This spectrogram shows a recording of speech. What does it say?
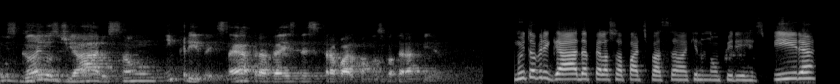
os ganhos diários são incríveis, né? Através desse trabalho com a musicoterapia. Muito obrigada pela sua participação aqui no Não Pire Respira.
